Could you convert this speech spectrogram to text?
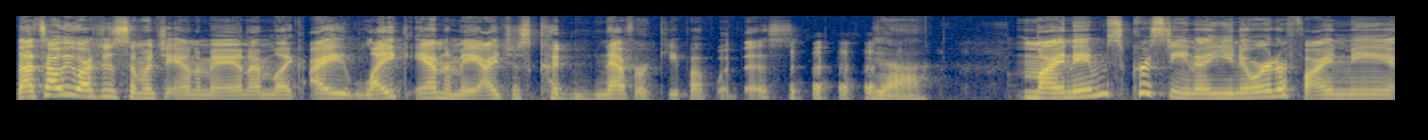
That's how he watches so much anime. And I'm like, I like anime. I just could never keep up with this. yeah. My name's Christina. You know where to find me.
